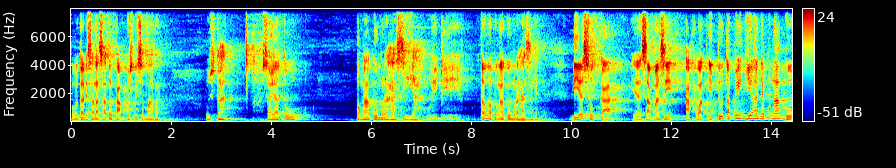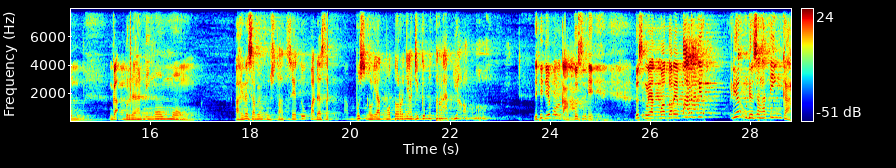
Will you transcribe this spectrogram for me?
Kebetulan di salah satu kampus di Semarang. Ustadz, saya tuh pengagum rahasia. Widih. Tahu nggak pengagum rahasia? Dia suka ya sama si akhwat itu, tapi dia hanya pengagum, nggak berani ngomong. Akhirnya sampai Ustadz, saya tuh pada saat kampus ngelihat motornya aja gemeteran, ya Allah. Jadi dia mau ke kampus nih, terus ngelihat motornya parkir, dia udah salah tingkah.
